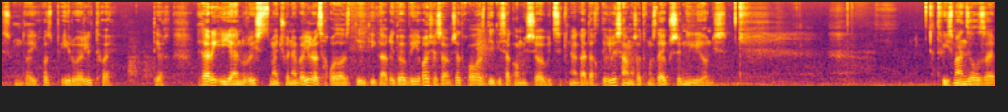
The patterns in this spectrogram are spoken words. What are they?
ეს უნდა იყოს პირველი თვე. დიახ. ეს არის იანვრის მაჩვენებელი, როცა ყველაზე დიდი გაყიდვები იყო, შესაბამისად ყველაზე დიდი საკომისიოებიც იქნა გადახდილი 386 მილიონის. თვის მანძილზე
